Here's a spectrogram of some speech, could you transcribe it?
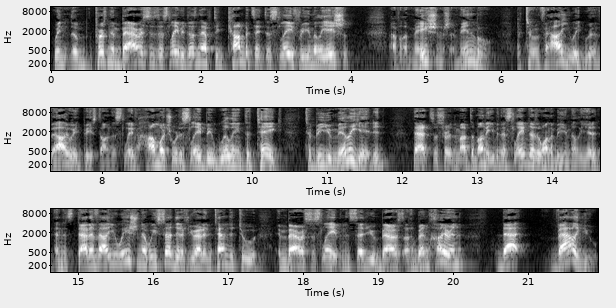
When the person embarrasses the slave, it doesn't have to compensate the slave for humiliation. But to evaluate, we evaluate based on the slave, how much would a slave be willing to take to be humiliated? That's a certain amount of money. Even the slave doesn't want to be humiliated. And it's that evaluation that we said that if you had intended to embarrass a slave and instead you embarrassed a ben chayrin, that value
